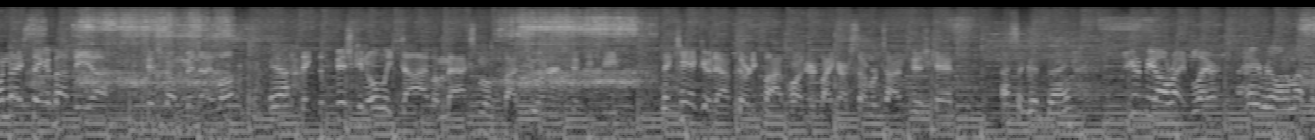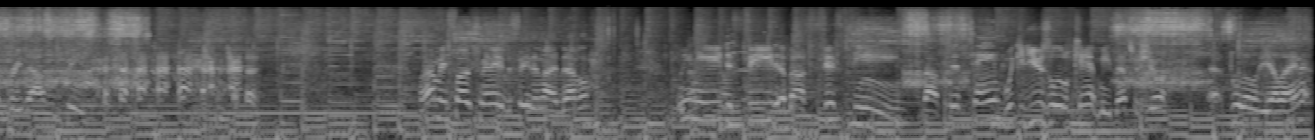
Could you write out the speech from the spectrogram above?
One nice thing about the uh, fishing on midnight low, Yeah. they, the fish can only dive a maximum of about 250 feet. They can't go down 3,500 like our summertime fish can. That's a good thing. You're gonna be all right, Blair. I hate reeling them up to 3,000 feet. well, how many folks we need to feed tonight, Devlin? We need to feed about 15. About 15? We could use a little camp meat, that's for sure. That's a little yellow, ain't it?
